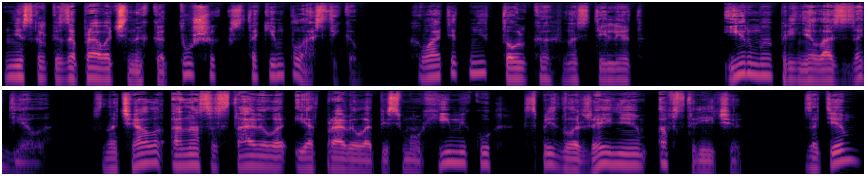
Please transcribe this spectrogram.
несколько заправочных катушек с таким пластиком. Хватит не только на стилет. Ирма принялась за дело. Сначала она составила и отправила письмо химику с предложением о встрече. Затем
